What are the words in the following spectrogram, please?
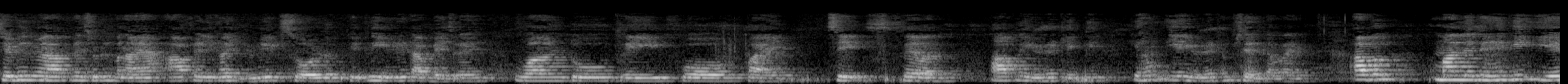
शेड्यूल में आपने शेड्यूल बनाया, आपने लिखा यूनिट सोल्ड कितनी यूनिट आप बेच रहे हैं? One two three four five seven आपने यूनिट लिख दी कि हम ये यूनिट हम सेल कर रहे हैं। अब मान लेते हैं कि ये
